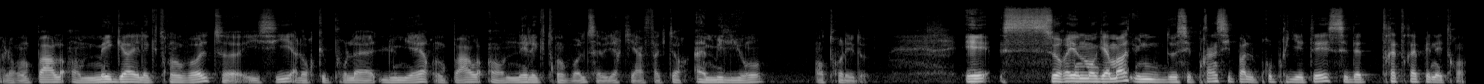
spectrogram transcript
Alors on parle en méga électronvolts euh, ici, alors que pour la lumière, on parle en électronvolts. Ça veut dire qu'il y a un facteur 1 million entre les deux. Et ce rayonnement gamma, une de ses principales propriétés, c'est d'être très très pénétrant.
